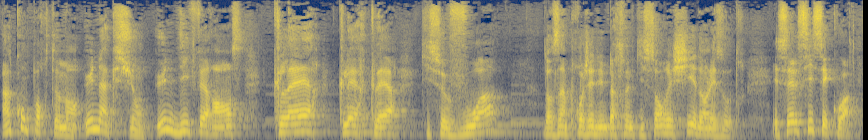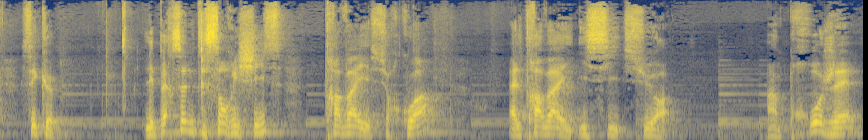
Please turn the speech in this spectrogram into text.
un comportement, une action, une différence claire, claire, claire, qui se voit dans un projet d'une personne qui s'enrichit et dans les autres. Et celle-ci, c'est quoi? C'est que les personnes qui s'enrichissent travaillent sur quoi? Elles travaillent ici sur un projet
